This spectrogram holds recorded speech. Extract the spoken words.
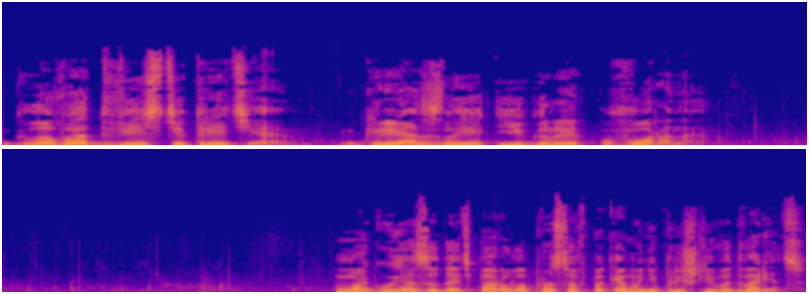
Глава 203. Грязные игры ворона. Могу я задать пару вопросов, пока мы не пришли во дворец?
